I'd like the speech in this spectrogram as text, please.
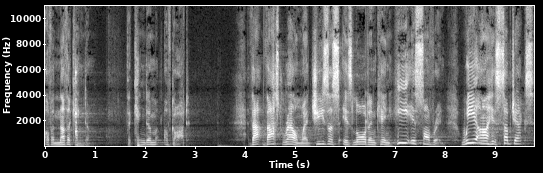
of another kingdom, the kingdom of God. That vast realm where Jesus is Lord and King. He is sovereign. We are his subjects,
